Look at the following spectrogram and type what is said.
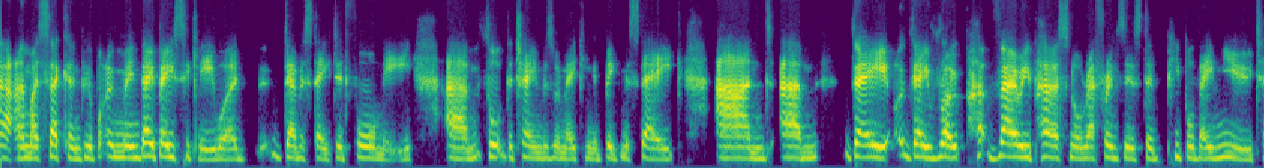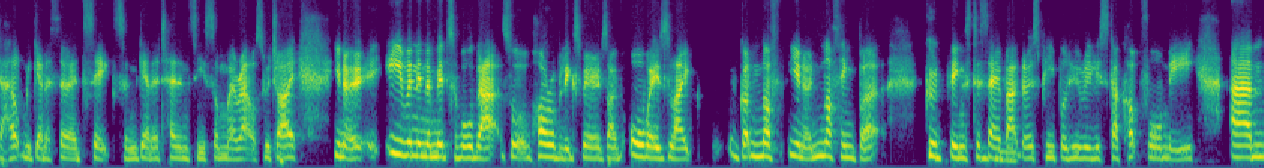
uh, and my second pupil, I mean, they basically were devastated for me, um, thought the chambers were making a big mistake, and um, they they wrote very personal references to people they knew to help me get a third six and get a tenancy somewhere else, which I, you know, even in the midst of all that sort of horrible experience, I've always like got nothing, you know, nothing but good things to say mm-hmm. about those people who really stuck up for me. Um,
